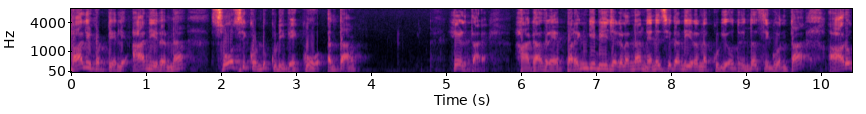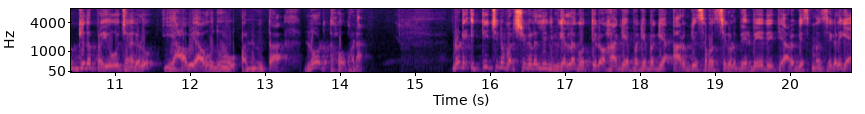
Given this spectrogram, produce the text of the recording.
ಖಾಲಿ ಹೊಟ್ಟೆಯಲ್ಲಿ ಆ ನೀರನ್ನು ಸೋಸಿಕೊಂಡು ಕುಡಿಬೇಕು ಅಂತ ಹೇಳ್ತಾರೆ. ಹಾಗಾದರೆ ಪರಂಗಿ ಬೀಜಗಳನ್ನು ನೆನೆಸಿದ ನೀರನ್ನು ಕುಡಿಯೋದ್ರಿಂದ ಸಿಗುವಂಥ ಆರೋಗ್ಯದ ಪ್ರಯೋಜನಗಳು ಯಾವ್ಯಾವುದು ಅಂತ ನೋಡ್ತಾ ಹೋಗೋಣ. ನೋಡಿ, ಇತ್ತೀಚಿನ ವರ್ಷಗಳಲ್ಲಿ ನಿಮಗೆಲ್ಲ ಗೊತ್ತಿರೋ ಹಾಗೆ ಬಗೆ ಬಗೆಯ ಆರೋಗ್ಯ ಸಮಸ್ಯೆಗಳು, ಬೇರೆ ಬೇರೆ ರೀತಿಯ ಆರೋಗ್ಯ ಸಮಸ್ಯೆಗಳಿಗೆ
